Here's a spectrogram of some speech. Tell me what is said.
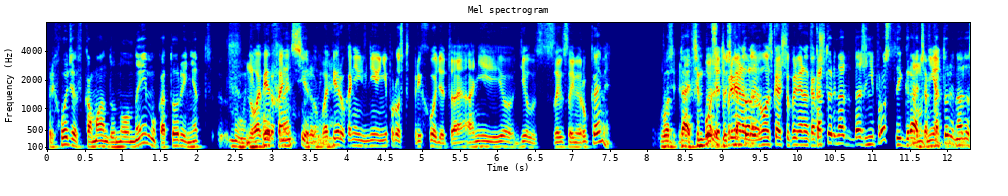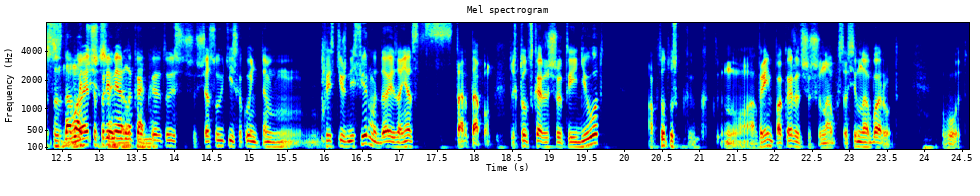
приходят в команду no name, у которой нет ну, ну, во-первых, финансирования. Они, ну, во-первых, они в нее не просто приходят, а они ее делают своими руками. Вот, есть, да, тем более. это примерно, который, можно сказать, что примерно как... В который надо даже не просто играть, ну, а в который надо создавать. Ну, это примерно как то есть, сейчас уйти из какой-нибудь там престижной фирмы, да, и заняться стартапом. То есть кто-то скажет, что это идиот, а кто-то, ну, а время покажет, что, что совсем наоборот. Вот.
